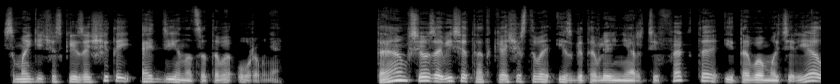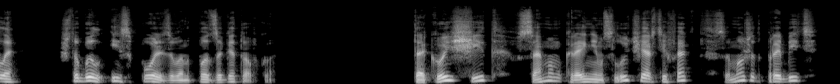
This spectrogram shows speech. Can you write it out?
с магической защитой 11 уровня. Там все зависит от качества изготовления артефакта и того материала, что был использован под заготовку. Такой щит в самом крайнем случае артефакт сможет пробить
